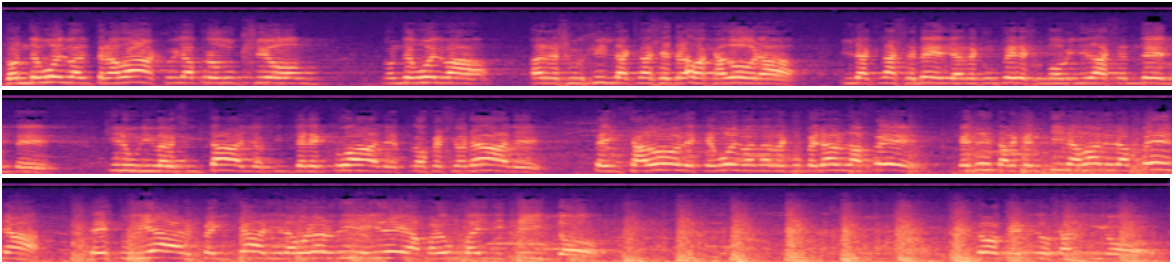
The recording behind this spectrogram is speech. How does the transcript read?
donde vuelva el trabajo y la producción, donde vuelva a resurgir la clase trabajadora y la clase media recupere su movilidad ascendente. Quiero universitarios, intelectuales, profesionales, pensadores que vuelvan a recuperar la fe, que en esta Argentina vale la pena estudiar, pensar y elaborar ideas para un país distinto. Yo, queridos amigos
